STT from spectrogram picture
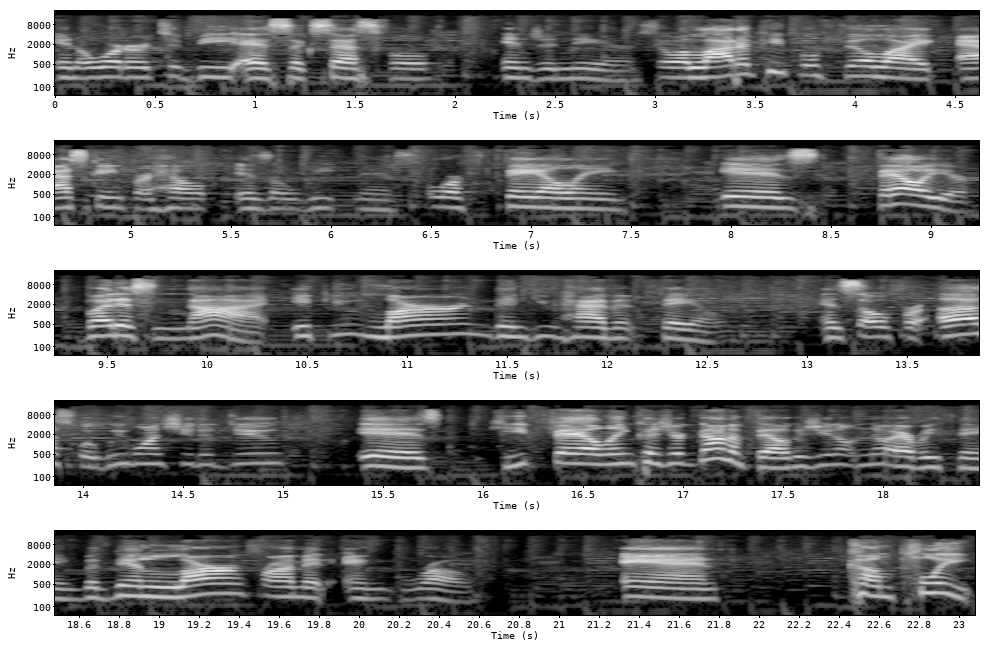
in order to be a successful engineer. So, a lot of people feel like asking for help is a weakness or failing is failure, but it's not. If you learn, then you haven't failed. And so, for us, what we want you to do is keep failing because you're going to fail because you don't know everything, but then learn from it and grow and complete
